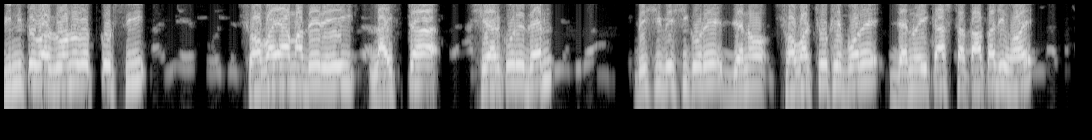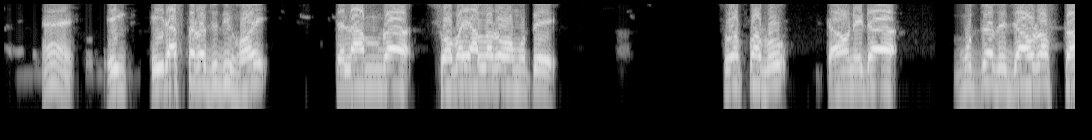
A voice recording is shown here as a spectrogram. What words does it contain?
বিনীতভাবে অনুরোধ করছি, সবাই আমাদের এই লাইফটা শেয়ার করে দেন। বেশি বেশি করে যেন সবার চোখে পড়ে, যেন এই কাজটা তাড়াতাড়ি হয়। হ্যাঁ এই এই রাস্তাটা যদি হয় তাহলে আমরা সবাই আল্লাহ রহমতে সোয়াব পাবো। কারণ এটা মুদ্রাদের যাওয়ার রাস্তা।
